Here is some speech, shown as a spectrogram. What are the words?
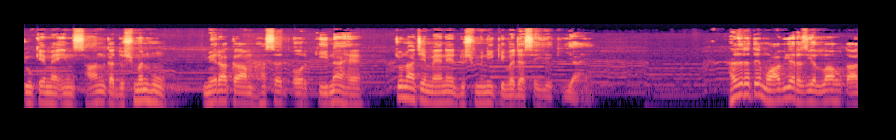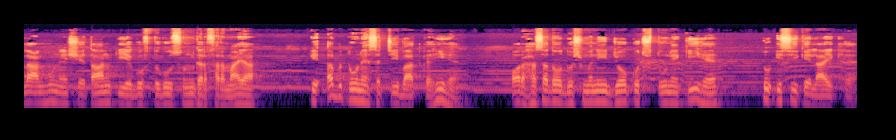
क्योंकि मैं इंसान का दुश्मन हूँ, मेरा काम हसद और कीना है, चुनाचे मैंने दुश्मनी की वजह से ये किया है। हज़रत मुआविया रज़ी अल्लाह तु ने शैतान की ये गुफ्तु सुनकर फरमाया कि अब तूने सच्ची बात कही है और हसद व दुश्मनी जो कुछ तूने की है, तू इसी के लायक है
